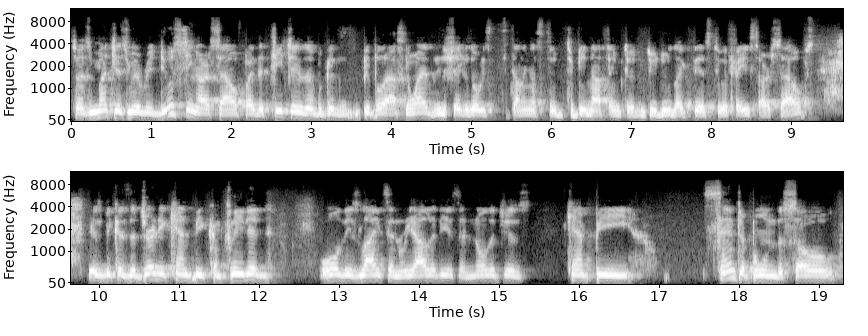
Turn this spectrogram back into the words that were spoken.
So as much as we're reducing ourselves by the teachings of because people are asking why the shaykh is always telling us to, to be nothing, to, to do like this, to efface ourselves is because the journey can't be completed. All these lights and realities and knowledges can't be sent upon the soul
